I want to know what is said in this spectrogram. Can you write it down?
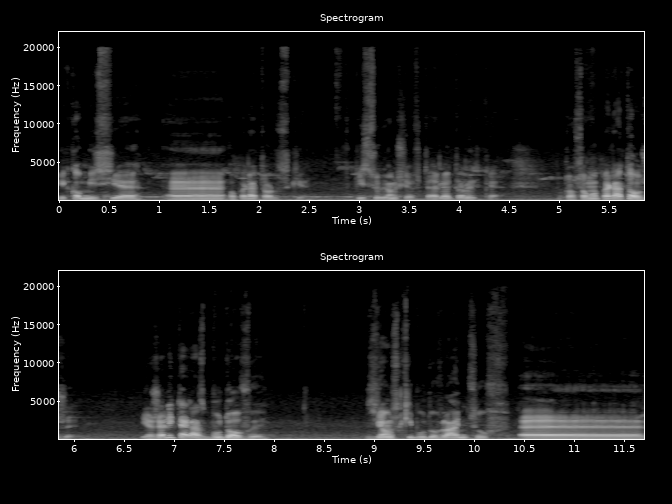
i komisje e, operatorskie wpisują się w tę retorykę. To są operatorzy. Jeżeli teraz budowy związki budowlańców e,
